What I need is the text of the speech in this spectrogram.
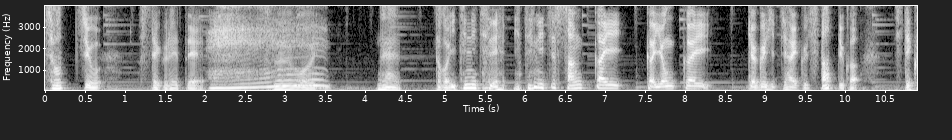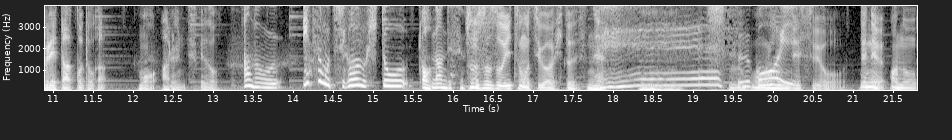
うしょっちゅうしてくれて、すごい。ね。だから1日で、1日3回か4回逆ヒッチハイクしたっていうか、してくれたことがもうあるんですけど。あの、いつも違う人なんですよね？そうそうそう、いつも違う人ですね。へー、うん、すごい。ですよ。でね、あの、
